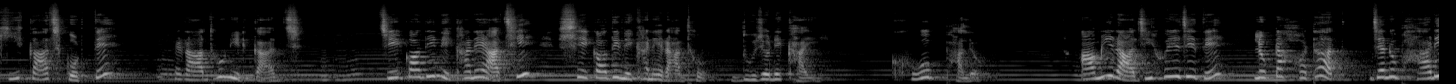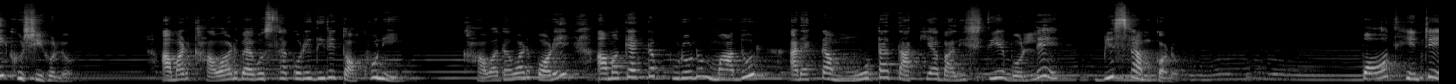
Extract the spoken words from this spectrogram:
কি কাজ করতে? রাঁধুনির কাজ। যে কদিন এখানে আছি, সে কদিন এখানে রাঁধো, দুজনে খাই। খুব ভালো। আমি রাজি হয়ে যেতে লোকটা হঠাৎ যেন ভারী খুশি হলো। আমার খাওয়ার ব্যবস্থা করে দিলে তখনই খাওয়া দাওয়ার পরে আমাকে একটা পুরনো মাদুর আর একটা মোটা তাকিয়া বালিশ দিয়ে বললে, বিশ্রাম করো। পথ হেঁটে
